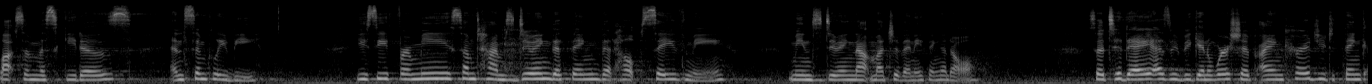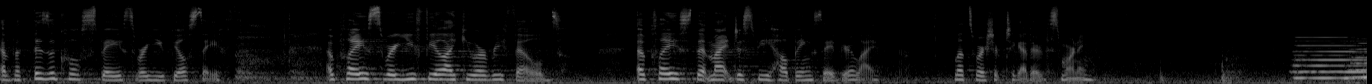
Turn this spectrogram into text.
lots of mosquitoes, and simply be. You see, for me, sometimes doing the thing that helps save me means doing not much of anything at all. So today, as we begin worship, I encourage you to think of a physical space where you feel safe, a place where you feel like you are refilled, a place that might just be helping save your life. Let's worship together this morning. Música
